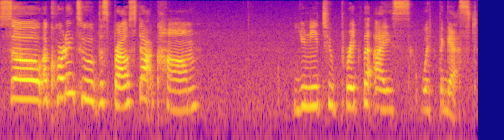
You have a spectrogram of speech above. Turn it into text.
So according to the Spruce.com, you need to break the ice with the guest.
